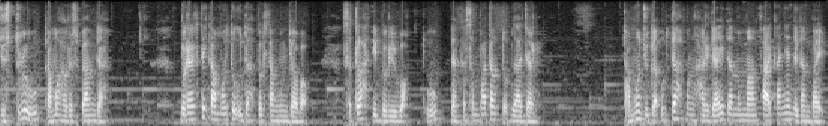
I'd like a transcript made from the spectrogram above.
Justru kamu harus bangga. Berarti kamu itu udah bertanggung jawab setelah diberi waktu dan kesempatan untuk belajar. Kamu juga udah menghargai dan memanfaatkannya dengan baik.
